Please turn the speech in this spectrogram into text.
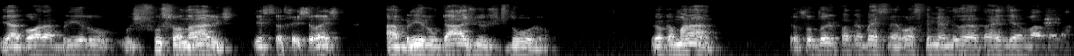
e agora abriram os funcionários desse restaurante abriram Gajos de Ouro. Meu camarada, eu sou doido para acabar esse negócio, que minha mesa já está reservada lá.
